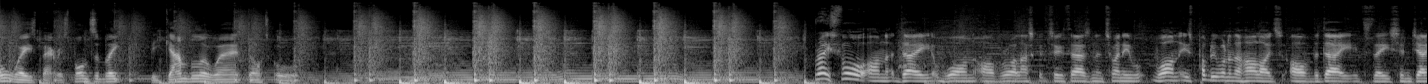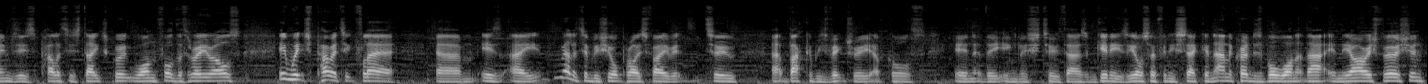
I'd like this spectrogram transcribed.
Always bet responsibly. BeGambleAware.org. Race four on day one of Royal Ascot 2021 is probably one of the highlights of the day. It's the St James's Palaces Stakes Group One for the three-year-olds, in which Poetic Flare um, is a relatively short price favourite to uh, back up his victory, of course, in the English 2000 Guineas. He also finished second and a creditable one at that in the Irish version.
